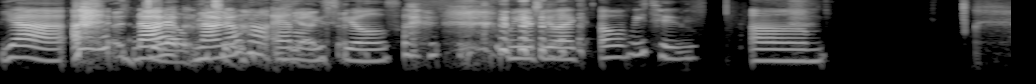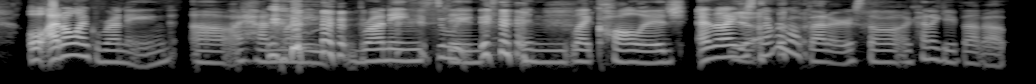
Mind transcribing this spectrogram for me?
yeah. now I, Ditto, me now I know how The Annalise end. feels when you have to be like, oh, me too. Um, well, I don't like running. Uh, I had my running stint in like college, and then I just Yeah. never got better, so I kind of gave that up.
